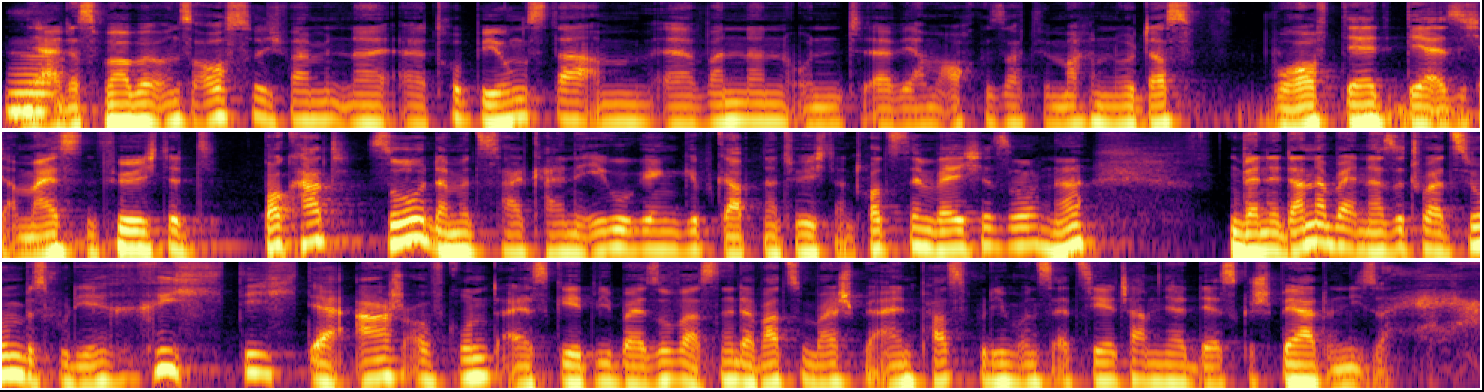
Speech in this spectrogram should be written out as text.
ja. ja das war bei uns auch so. Ich war mit einer äh, Truppe Jungs da am äh, Wandern und äh, wir haben auch gesagt, wir machen nur das, worauf der, der sich am meisten fürchtet, Bock hat, so, damit es halt keine Ego-Gänge gibt, gab natürlich dann trotzdem welche so, ne? Und wenn du dann aber in einer Situation bist, wo dir richtig der Arsch auf Grundeis geht, wie bei sowas, ne? Da war zum Beispiel ein Pass, wo die uns erzählt haben, ja, der ist gesperrt und die so, ja, ja,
